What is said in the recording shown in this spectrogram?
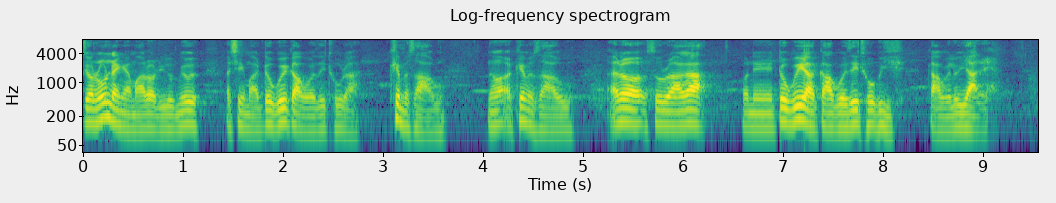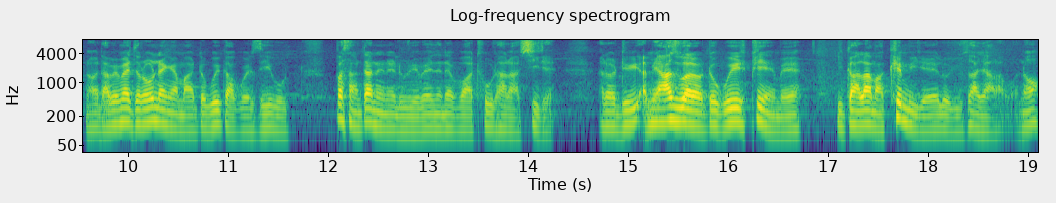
ကျွန်တော်နိုင်ငံမှာတော့ဒီလိုမျိုးအချိန်မှာတုပ်ကွေးကာကွယ်ဆေးထိုးတာခက်မစားဘူးနော်အခက်မစားဘူးအဲ့တော့ဆိုတာကဟိုနေတုပ်ကွေးကကာကွယ်ဆေးထိုးပြီးကာကွယ်လို့ရတယ်နော်ဒါပေမဲ့ကျွန်တော်နိုင်ငံမှာတုပ်ကွေးကာကွယ်ဆေးကိုပတ်စံတက်နေတဲ့လူတွေပဲနည်းနည်းပါထိုးထားတာရှိတယ် အဲ့တော့ဒီအများစုကတော့တုတ်ကွေးဖြစ်ရင်ပဲဒီကာလမှာခက်မိတယ်လို့ယူဆကြတာပေါ့နော်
